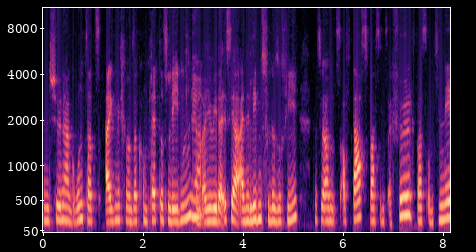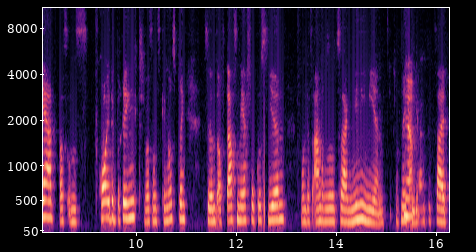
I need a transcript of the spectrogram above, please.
ein schöner Grundsatz eigentlich für unser komplettes Leben. Ja. Und Ayurveda ist ja eine Lebensphilosophie, dass wir uns auf das, was uns erfüllt, was uns nährt, was uns Freude bringt, was uns Genuss bringt, dass wir uns auf das mehr fokussieren und das andere sozusagen minimieren. Und nicht ja. die ganze Zeit,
